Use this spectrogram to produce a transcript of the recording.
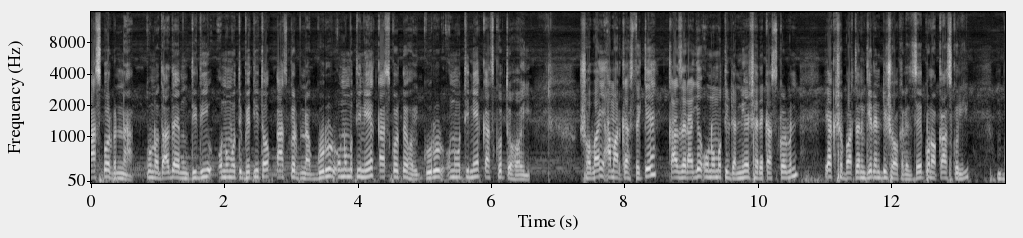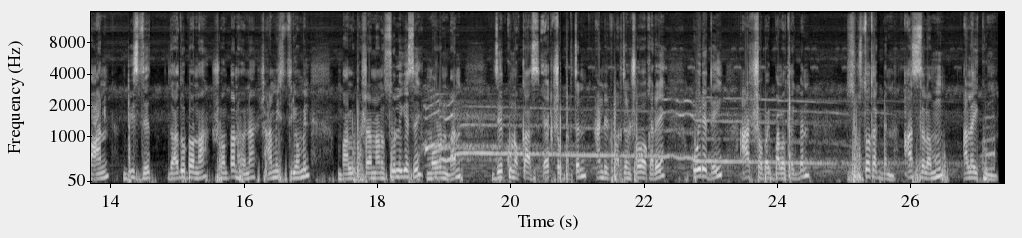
কাজ করবেন না। কোনো দাদা এবং দিদি অনুমতি ব্যতীত কাজ করবেন না। গুরুর অনুমতি নিয়ে কাজ করতে হয়। গুরুর অনুমতি নিয়ে কাজ করতে হয়। সবাই আমার কাছ থেকে কাজের আগে অনুমতিটা নিয়ে সেরে কাজ করবেন। একশো পার্সেন্ট গ্যারেন্টি সহকারে যে কোনো কাজ করি। বান বিচ্ছেদ জাদুটনা, সন্তান হয় না, স্বামী, স্ত্রী, অমিল ভালোবাসার মানুষ চলে গেছে, মরণ বান। যে কোনো কাজ একশো পার্সেন্ট হান্ড্রেড পার্সেন্ট সহকারে করে দেই। আর সবাই ভালো থাকবেন, সুস্থ থাকবেন। আসসালামু আলাইকুম।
